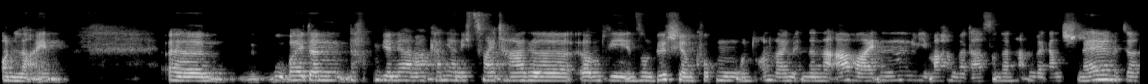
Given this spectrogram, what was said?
online. Ähm, wobei dann dachten wir, ja, man kann ja nicht zwei Tage irgendwie in so einen Bildschirm gucken und online miteinander arbeiten. Wie machen wir das? Und dann hatten wir ganz schnell mit der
